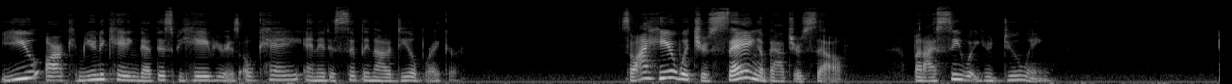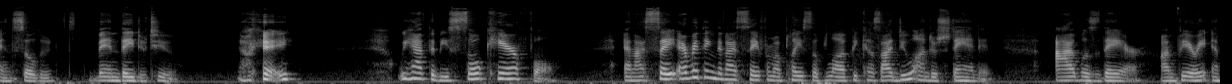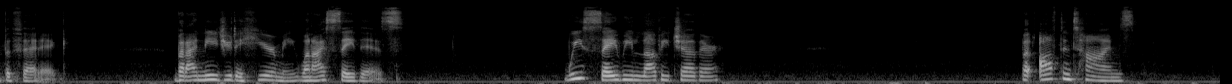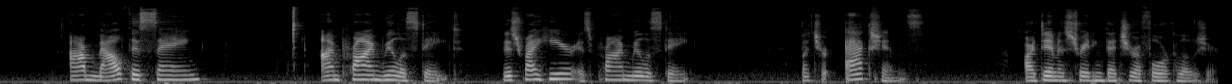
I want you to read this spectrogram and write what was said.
you are communicating that this behavior is okay and it is simply not a deal breaker. So I hear what you're saying about yourself, but I see what you're doing. And so then they do too. Okay? We have to be so careful. And I say everything that I say from a place of love because I do understand it. I was there. I'm very empathetic. But I need you to hear me when I say this. We say we love each other, but oftentimes our mouth is saying, I'm prime real estate. This right here is prime real estate. But your actions are demonstrating that you're a foreclosure.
